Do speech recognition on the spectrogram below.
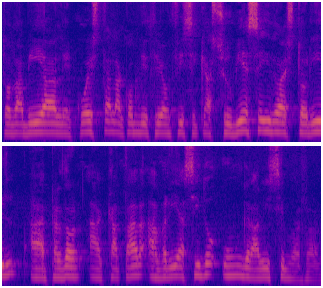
todavía le cuesta la condición física. Si hubiese ido a Estoril, perdón, a Qatar, habría sido un gravísimo error.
